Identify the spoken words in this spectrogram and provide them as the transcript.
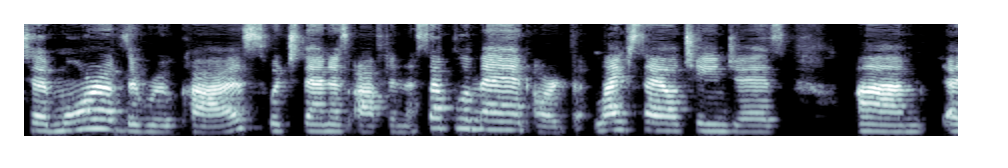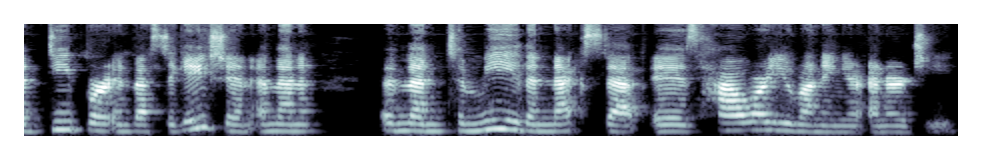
to more of the root cause, which then is often a supplement or lifestyle changes, um, a deeper investigation. And then, and then to me, the next step is how are you running your energy?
